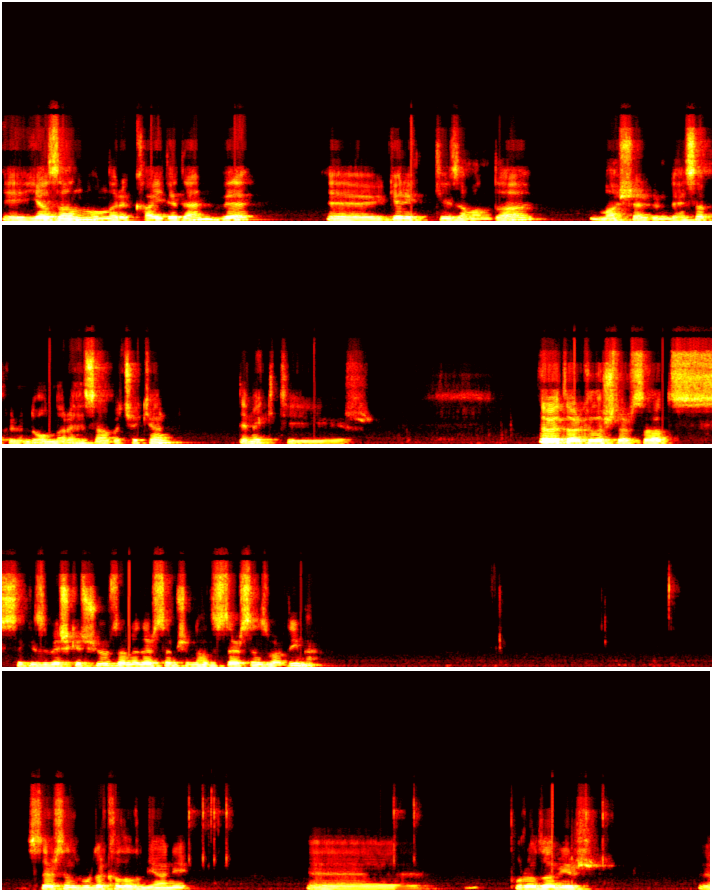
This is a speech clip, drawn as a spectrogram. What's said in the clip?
e, yazan, onları kaydeden ve e, gerektiği zaman da mahşer gününde, hesap gününde onları hesaba çeken demektir. Evet arkadaşlar saat 8'i 5 geçiyor. Zannedersem şimdi hadis dersiniz var değil mi? İsterseniz burada kalalım. Yani e, burada bir e,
